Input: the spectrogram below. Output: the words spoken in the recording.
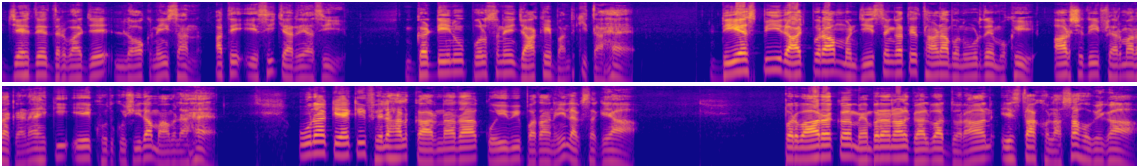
ਜਿਸ ਦੇ ਦਰਵਾਜ਼ੇ ਲੌਕ ਨਹੀਂ ਸਨ ਅਤੇ ਏਸੀ ਚੱਲ ਰਿਹਾ ਸੀ। ਗੱਡੀ ਨੂੰ ਪੁਲਿਸ ਨੇ ਜਾ ਕੇ ਬੰਦ ਕੀਤਾ ਹੈ। ਡੀਐਸਪੀ ਰਾਜਪੁਰਾ ਮਨਜੀਤ ਸਿੰਘ ਅਤੇ ਥਾਣਾ ਬਨੂੜ ਦੇ ਮੁਖੀ ਅਰਸ਼ਦੀਪ ਸ਼ਰਮਾ ਦਾ ਕਹਿਣਾ ਹੈ ਕਿ ਇਹ ਖੁਦਕੁਸ਼ੀ ਦਾ ਮਾਮਲਾ ਹੈ। ਉਹਨਾਂ ਕਿਹਾ ਕਿ ਫਿਲਹਾਲ ਕਾਰਨਾਂ ਦਾ ਕੋਈ ਵੀ ਪਤਾ ਨਹੀਂ ਲੱਗ ਸਕਿਆ। ਪਰਿਵਾਰਕ ਮੈਂਬਰਾਂ ਨਾਲ ਗੱਲਬਾਤ ਦੌਰਾਨ ਇਸ ਦਾ ਖੁਲਾਸਾ ਹੋਵੇਗਾ।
